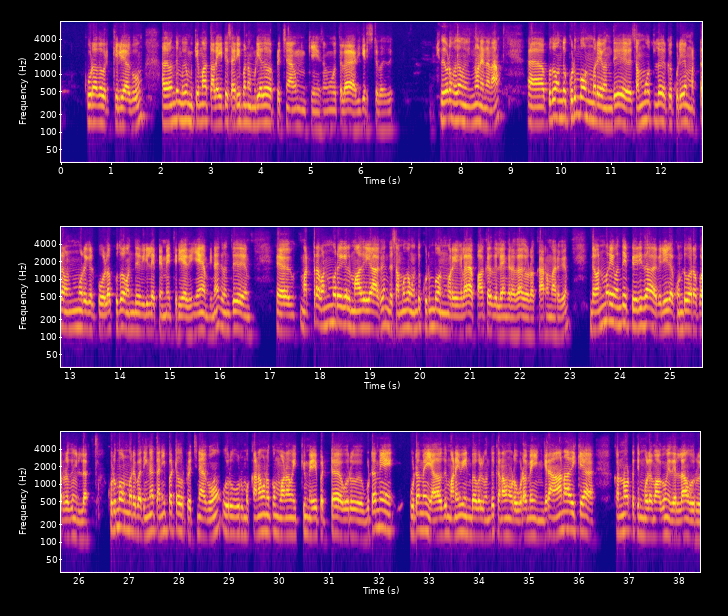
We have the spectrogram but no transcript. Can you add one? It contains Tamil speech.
கூடாத ஒரு கேள்வியாகவும் அதை வந்து மிக முக்கியமா தலையிட்டு சரி பண்ண முடியாத ஒரு பிரச்சனையாகவும் சமூகத்துல அதிகரிச்சுட்டு வருது. இதோட முதல் இன்னொன்னு என்னன்னா பொதுவாக வந்து குடும்ப வன்முறை வந்து சமூகத்துல இருக்கக்கூடிய மற்ற வன்முறைகள் போல பொதுவாக வந்து வெளியில எப்பயுமே தெரியாது. ஏன் அப்படின்னா இது வந்து மற்ற வன்முறைகள் மாதிரியாக இந்த சமூகம் வந்து குடும்ப வன்முறைகளை பார்க்கறது இல்லைங்கிறதா அதோட காரணமா இருக்கு. இந்த வன்முறை வந்து பெரிதா வெளியில கொண்டு வரப்படுறதும் இல்லை. குடும்ப வன்முறை பார்த்தீங்கன்னா தனிப்பட்ட ஒரு பிரச்சனையாகவும் ஒரு ஒரு கணவனுக்கும் மனைவிக்கும் இடைப்பட்ட ஒரு உடைமை உடைமை அதாவது மனைவி என்பவள் வந்து கணவனோட உடைமை என்கிற ஆணாதிக்க கண்ணோட்டத்தின் மூலமாகவும் இதெல்லாம் ஒரு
